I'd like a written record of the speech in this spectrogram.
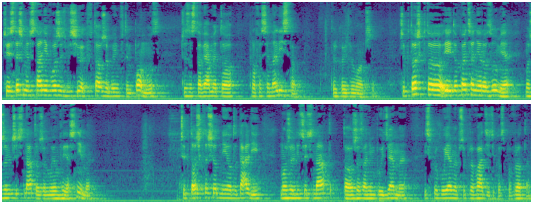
Czy jesteśmy w stanie włożyć wysiłek w to, żeby im w tym pomóc, czy zostawiamy to profesjonalistom tylko i wyłącznie? Czy ktoś, kto jej do końca nie rozumie, może liczyć na to, że mu ją wyjaśnimy? Czy ktoś, kto się od niej oddali, może liczyć na to, że za nim pójdziemy i spróbujemy przyprowadzić go z powrotem?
